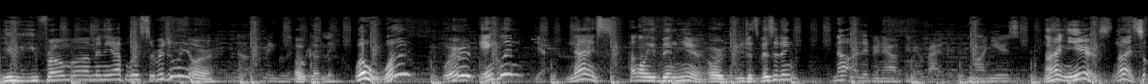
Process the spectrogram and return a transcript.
you you from uh, Minneapolis originally, or? No, from England Okay. originally. Whoa, what? Word? England? Yeah. Nice. How long you been here? Or you just visiting? No, I live here now. I've been here about nine years. Nine years. Nice. So,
